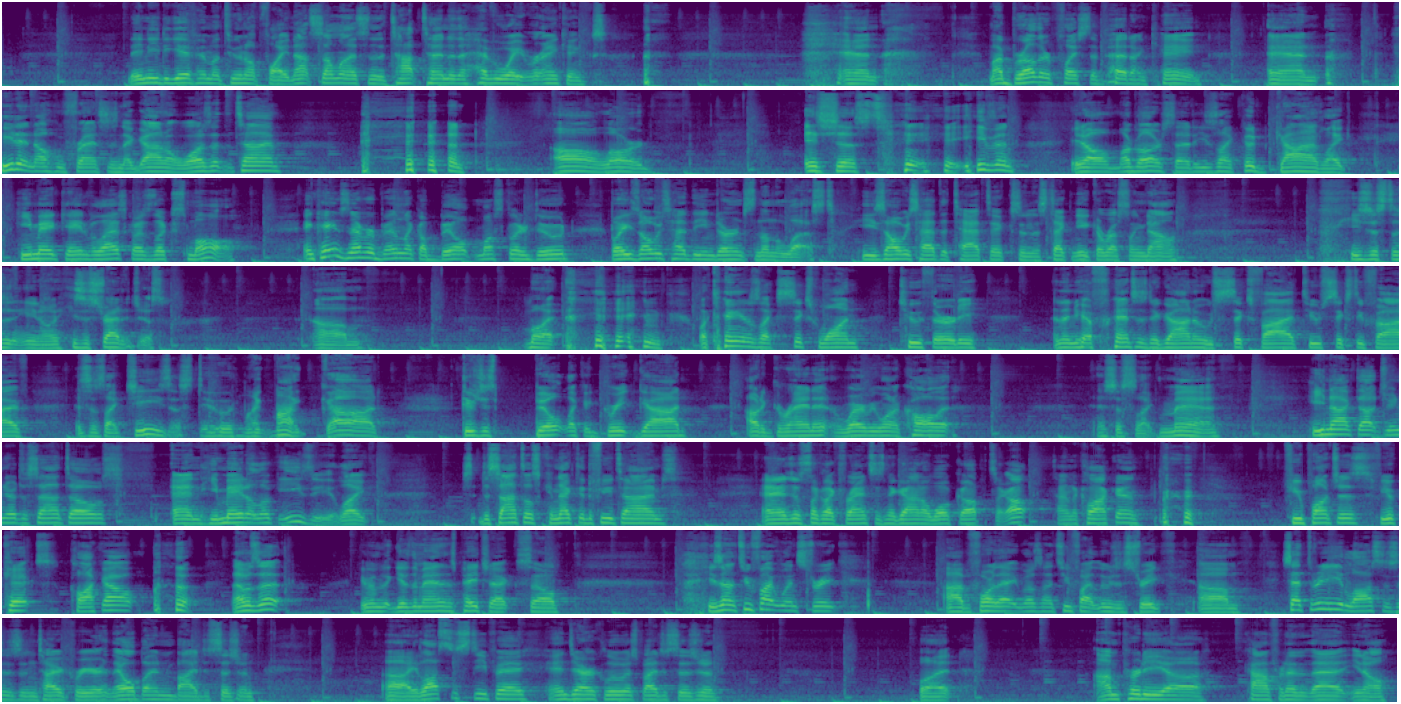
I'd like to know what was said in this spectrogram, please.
They need to give him a tune-up fight, not someone that's in the top ten in the heavyweight rankings. and my brother placed a bet on Cain, and he didn't know who Francis Ngannou was at the time. And oh Lord, it's just even you know my brother said he's like, good God, like he made Cain Velasquez look small, and Cain's never been like a built muscular dude, but he's always had the endurance nonetheless. He's always had the tactics and his technique of wrestling down. He's just a, you know, he's a strategist. Um, but but Cain is like 6'1, 230. And then you have Francis Ngannou who's 6'5, 265. It's just like, Jesus, dude. Like, my God. Dude just built like a Greek god. out of granite or whatever you want to call it. It's just like, man, he knocked out Junior dos Santos and he made it look easy. Like, dos Santos connected a few times and it just looked like Francis Ngannou woke up. It's like, oh, time to clock in. few punches, few kicks, clock out. that was it. Give him, give the man his paycheck. So he's on a two fight win streak. Uh, before that, he was on a two fight losing streak. Um, he's had three losses his entire career, and they all been by decision. Uh, he lost to Stipe and Derrick Lewis by decision. But I'm pretty uh, confident that, you know,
